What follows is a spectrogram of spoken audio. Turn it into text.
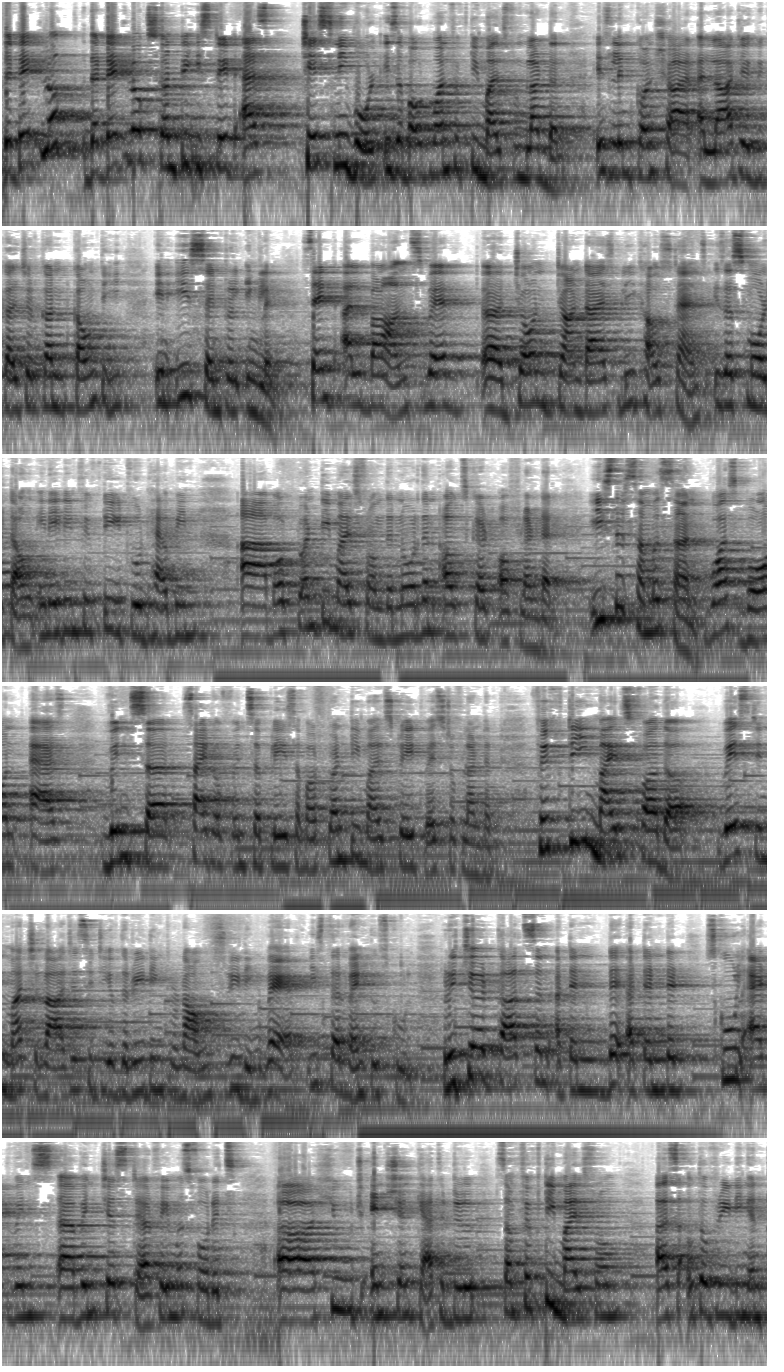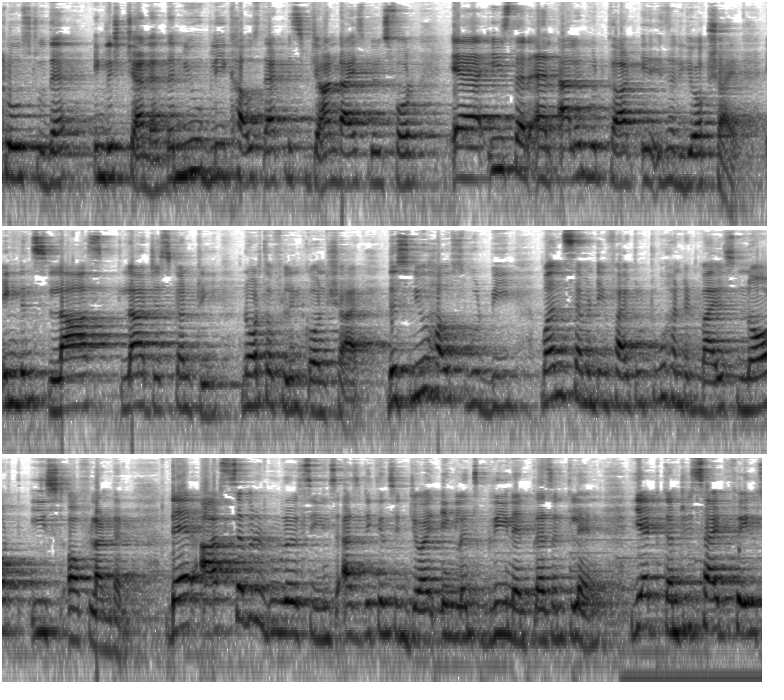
The Dedlock, the Dedlock's country estate as Chesney Wold is about 150 miles from London, is Lincolnshire, a large agricultural county in east central England. St. Albans, where uh, John Jarndyce Bleak House stands, is a small town. In 1850, it would have been uh, about 20 miles from the northern outskirts of London. Esther Summerson was born as Windsor, site of Windsor Place, about 20 miles straight west of London. 15 miles further west in much larger city of the reading pronounced reading where Esther went to school. Richard Carstone attended, attended school at uh, Winchester, famous for its uh, huge ancient cathedral, some 50 miles from uh, south of Reading and close to the English Channel. The new bleak house that Mr. Jarndyce builds for uh, Esther and Allan Woodcourt is in Yorkshire, England's last largest country north of Lincolnshire. This new house would be 175 to 200 miles northeast of London. There are several rural scenes as Dickens enjoyed England's green and pleasant land, yet countryside fails,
